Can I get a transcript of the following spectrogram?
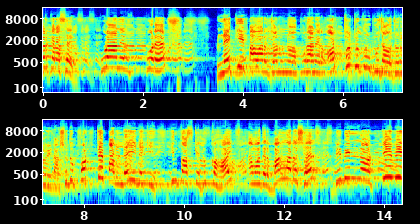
দরকার আছে? কোরআনের পড়ে নেকি পাওয়ার জন্য কোরআনের অর্থটুকু বোঝাও জরুরি না। শুধু পড়তে পারলেই নেকি, কিন্তু আজকে দুঃখ হয়, আমাদের বাংলাদেশের বিভিন্ন টিভি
